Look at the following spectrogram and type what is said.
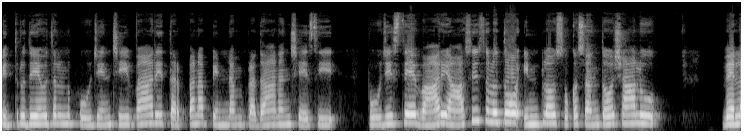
పితృదేవతలను పూజించి వారి తర్పణ పిండం ప్రదానం చేసి పూజిస్తే వారి ఆశీస్సులతో ఇంట్లో సుఖ సంతోషాలు వెల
